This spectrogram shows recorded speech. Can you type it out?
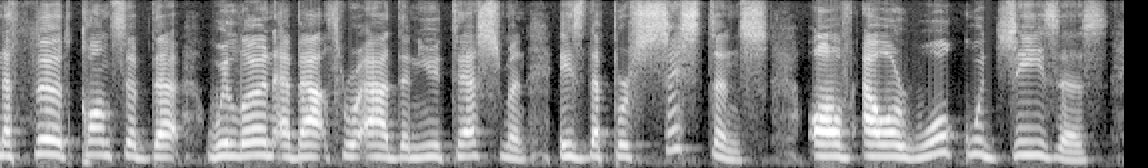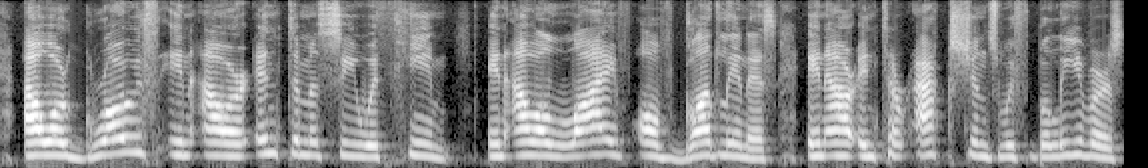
the third concept that we learn about throughout the New Testament is the persistence of our walk with Jesus, our growth in our intimacy with Him, in our life of godliness, in our interactions with believers,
